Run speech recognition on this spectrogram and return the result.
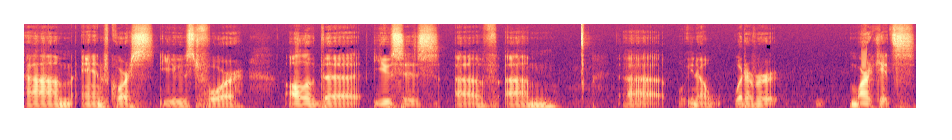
um, and of course used for all of the uses of um, uh, you know whatever markets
